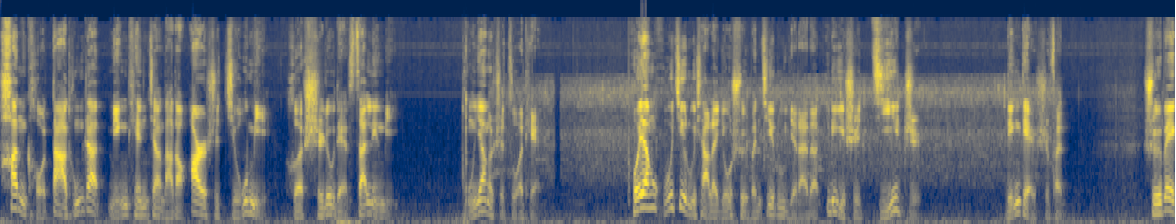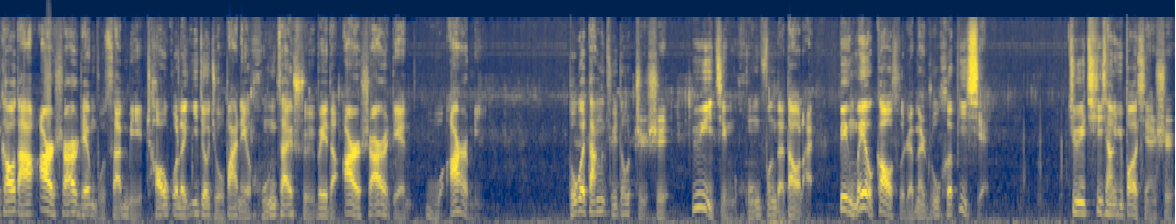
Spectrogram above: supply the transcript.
汉口大通站明天将达到二十九米和十六点三零米。同样是昨天，鄱阳湖记录下了有水文记录以来的历史极值，零点十分。水位高达二十二点五三米，超过了一九九八年洪灾水位的二十二点五二米。不过，当局都只是预警洪峰的到来，并没有告诉人们如何避险。据气象预报显示，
